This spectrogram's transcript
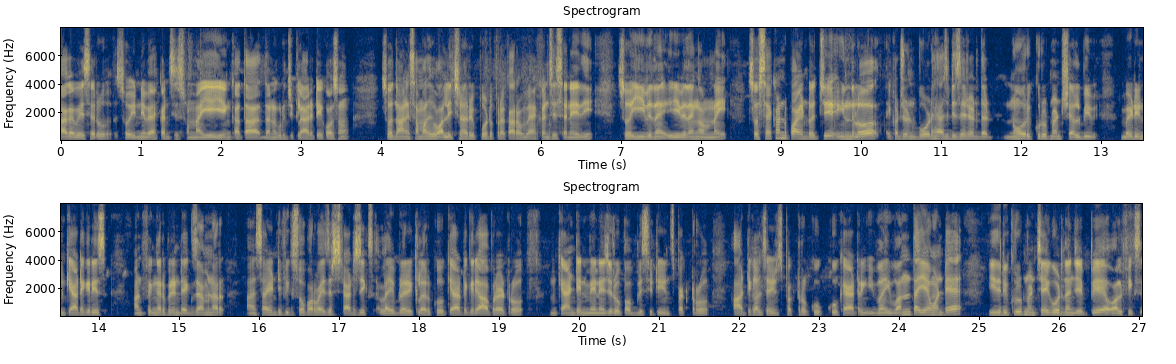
లాగా వేశారు. సో ఎన్ని వ్యాకన్సీస్ ఉన్నాయి ఏం కథ? దాని గురించి క్లారిటీ కోసం. సో దానికి సంబంధించి వాళ్ళు ఇచ్చిన రిపోర్ట్ ప్రకారం వ్యాకన్సీస్ అనేది సో ఈ విధంగా ఈ విధంగా ఉన్నాయి. సో సెకండ్ పాయింట్ వచ్చి ఇందులో ఇక్కడ చూడండి board has decided that no recruitment shall be made in categories and finger print examiner scientific supervisor statistics library clerk category operator canteen manager publicity inspector horticulture inspector cook catering ఇవ ఇవంతా ఏమంటే ఇది రిక్రూట్మెంట్ చేయకూడదని చెప్పి వాళ్ళు ఫిక్స్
